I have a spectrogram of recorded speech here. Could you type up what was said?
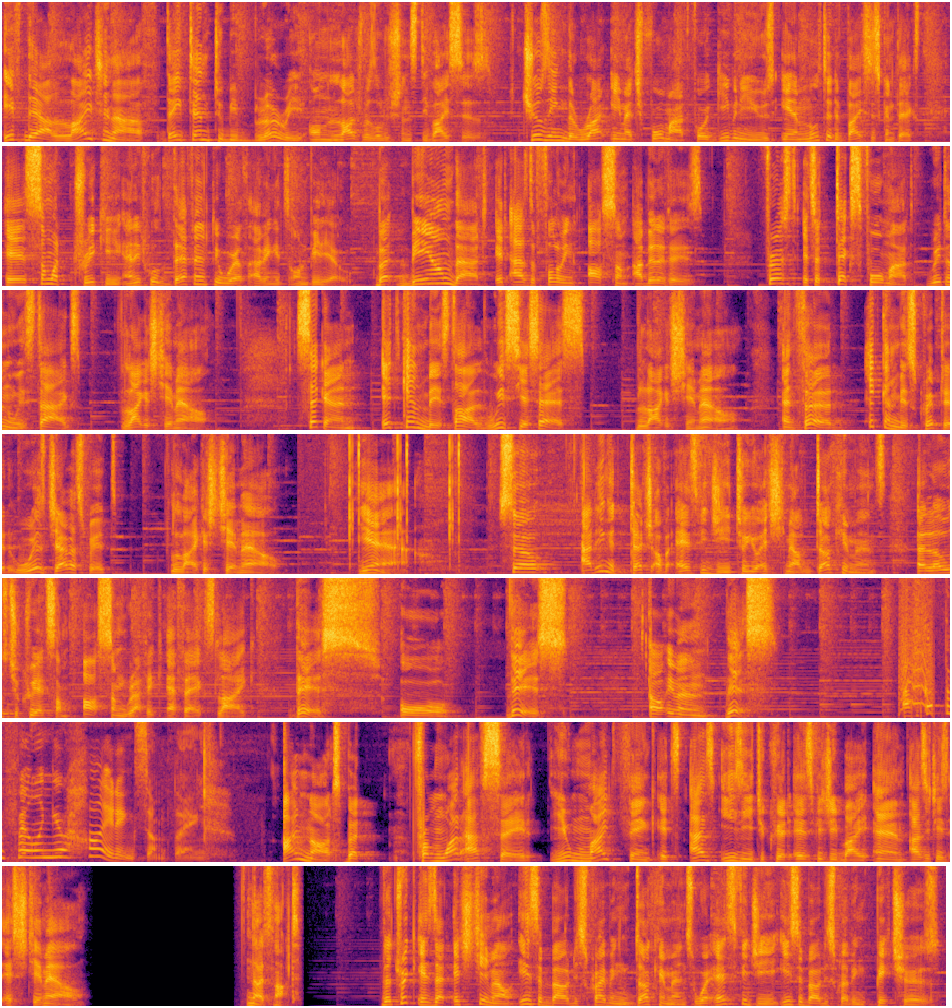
if they are light enough, they tend to be blurry on large resolution devices. Choosing the right image format for a given use in a multi-devices context is somewhat tricky and it will definitely worth having its own video. But beyond that, it has the following awesome abilities. First, it's a text format written with tags, like HTML. Second, it can be styled with CSS, like HTML. And third, it can be scripted with JavaScript, like HTML. Yeah. So, adding a touch of SVG to your HTML documents allows to create some awesome graphic effects like this, or this, or even this. I've got the feeling you're hiding something. I'm not, but from what I've said, you might think it's as easy to create SVG by hand as it is HTML. No, it's not. The trick is that HTML is about describing documents where SVG is about describing pictures.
